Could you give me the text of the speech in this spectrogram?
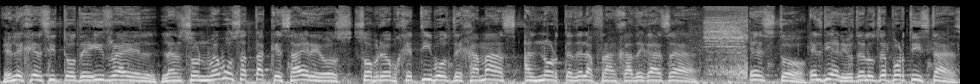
El ejército de Israel lanzó nuevos ataques aéreos sobre objetivos de Hamas al norte de la franja de Gaza. Esto, el diario de los deportistas.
